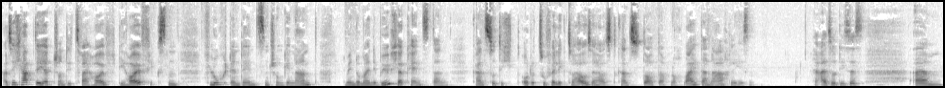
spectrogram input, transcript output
Also ich habe dir jetzt schon die zwei die häufigsten Fluchttendenzen schon genannt. Wenn du meine Bücher kennst, dann kannst du dich oder zufällig zu Hause hast, kannst du dort auch noch weiter nachlesen. Also dieses ähm,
